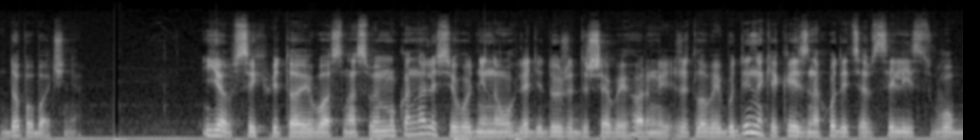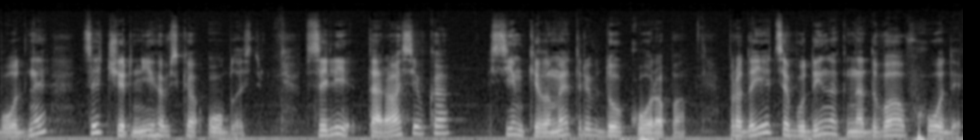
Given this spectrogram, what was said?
до побачення. Я всіх вітаю вас на своєму каналі. Сьогодні на огляді дуже дешевий гарний житловий будинок, який знаходиться в селі Свободне, це Чернігівська область. В селі Тарасівка 7 км до Коропа. Продається будинок на два входи.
